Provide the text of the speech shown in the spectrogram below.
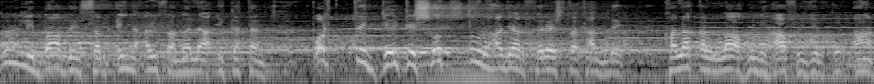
কুল্লি বাবিন সাবঈনা আলফা মালাইকাতান। প্রত্যেক গেটে সত্তর হাজার ফেরেশতা থাকবে। খালাক আল্লাহ হাফিজুল কোরআন।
